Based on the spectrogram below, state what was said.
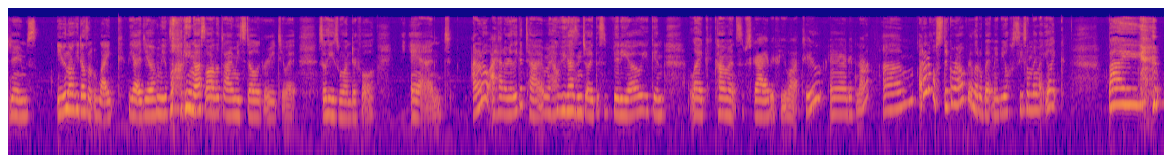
James, even though he doesn't like the idea of me vlogging us all the time, he still agreed to it. So he's wonderful. And I don't know, I had a really good time. I hope you guys enjoyed this video. You can like, comment, subscribe if you want to. And if not, um, I don't know, stick around for a little bit. Maybe you'll see something that you like. Bye!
